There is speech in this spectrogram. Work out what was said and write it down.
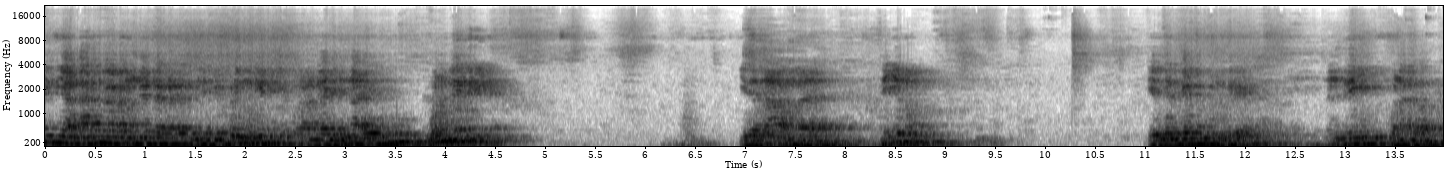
அனைத்து இந்திய அண்ணா திராவிட முன்னேற்ற கழகத்தில் எப்படி முன்னேற்றி போறாங்க என்ன ஒன்றுமே தெரியல. இதெல்லாம் நம்ம செய்யணும். என்று கேட்டுக்கொள்கிறேன். நன்றி வணக்கம்.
